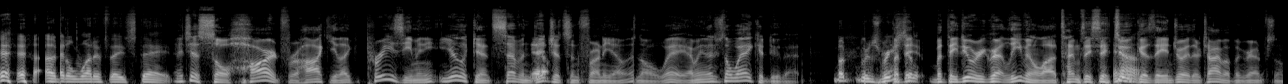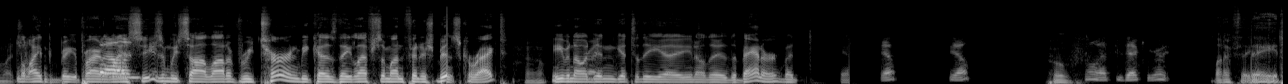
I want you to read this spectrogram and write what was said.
titled "What If They Stayed." it's just so hard for hockey. Like Parise, I mean, you're looking at seven Yeah. digits in front of you. There's no way. I mean, there's no way I could do that. But it was But recent. they, but they do regret leaving a lot of times. They say too Yeah. because they enjoy their time up in Grand Forks so much. well, I prior to Well, last and- season, we saw a lot of return because they left some unfinished business. Correct, Uh-huh. even though it didn't get to the uh, you know the the banner. But Yeah, oof, no, that's exactly right. What if they stayed?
